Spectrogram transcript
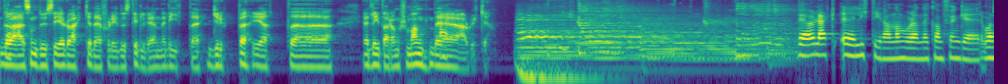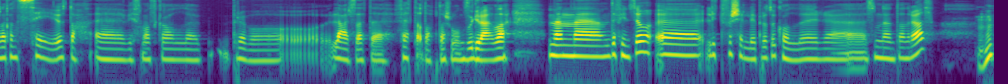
Du er som du sier, du er ikke det fordi du stiller i en elitegruppe i et, uh, et lite arrangement. Det er du ikke. Vi har jo lært eh, litt om hvordan det kan fungere, hvordan det kan se ut da, eh, hvis man skal eh, prøve å lære seg dette fettadaptasjonsgreiene. Men eh, det fins jo eh, litt forskjellige protokoller, eh, som nevnt, Andreas. Mm -hmm.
